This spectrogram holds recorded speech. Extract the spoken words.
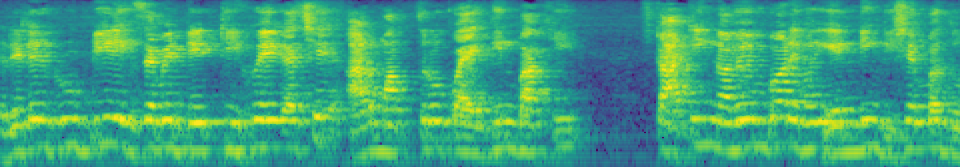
রেলের গ্রুপ ডি এক্সামের ডেট ঠিক হয়ে গেছে, আর মাত্র কয়েকদিন বাকি স্টার্টিং নভেম্বর এবং এন্ডিং ডিসেম্বর দু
